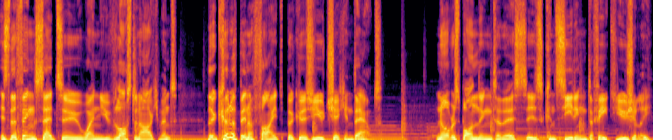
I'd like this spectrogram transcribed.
is the thing said to when you've lost an argument that could have been a fight because you chickened out. Not responding to this is conceding defeat, usually.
